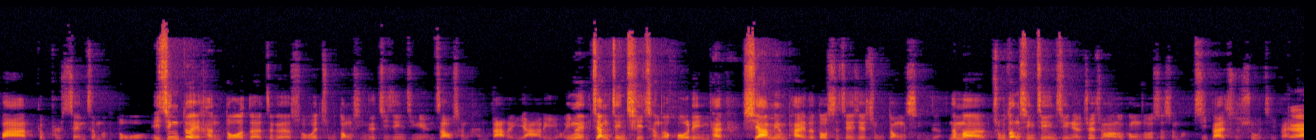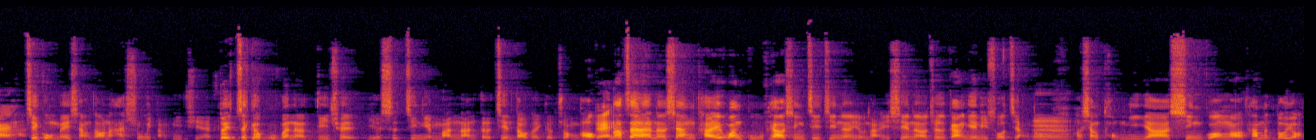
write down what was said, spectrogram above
八个 percent 这么多，已经对很多的这个所谓主动型的基金经理造成很大的压力哦。因为将近七成的获利，你看下面排的都是这些主动型的。那么主动型基金经理最重要的工作是什么？击败指数，击败大盘。结果没想到呢，还输一档 ETF。所以这个部分呢，的确也是今年蛮难得见到的一个状况。好，那再来呢，像台湾股票型基金呢，有哪一些呢？就是刚刚燕妮所讲的，嗯，好像统一啊、星光啊，他们都有。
